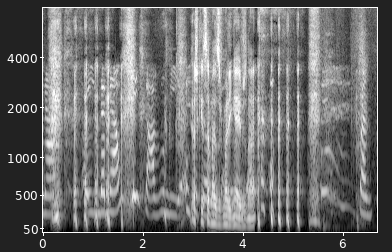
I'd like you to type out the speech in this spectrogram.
não, ainda não, quem sabe um dia. Eu acho que isso é mais os marinheiros, não é? Pronto,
